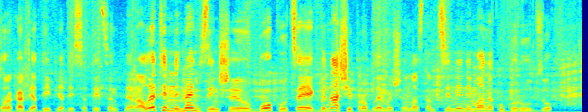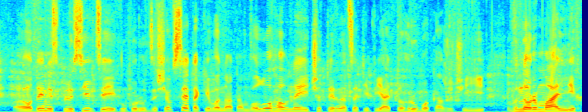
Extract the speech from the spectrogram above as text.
45-50 центнер. Але тим не менш, з іншого боку, це якби наші проблеми, що у нас там ціни нема на кукурудзу. Е, Один із плюсів цієї кукурудзи, що все-таки вона там волога в неї 14,5, то грубо кажучи, її в нормальних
